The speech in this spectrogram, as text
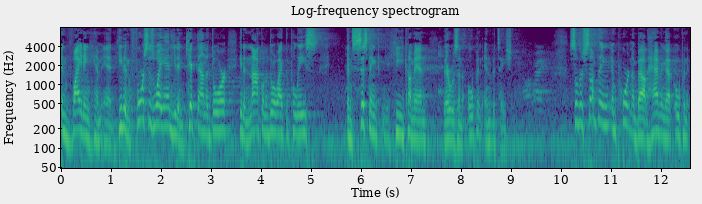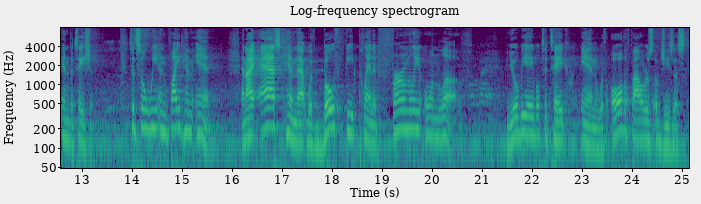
inviting him in. He didn't force his way in, he didn't kick down the door, he didn't knock on the door like the police, insisting he come in. There was an open invitation. So, there's something important about having that open invitation. So, so we invite him in. And I ask him that with both feet planted firmly on love you'll be able to take in with all the followers of Jesus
